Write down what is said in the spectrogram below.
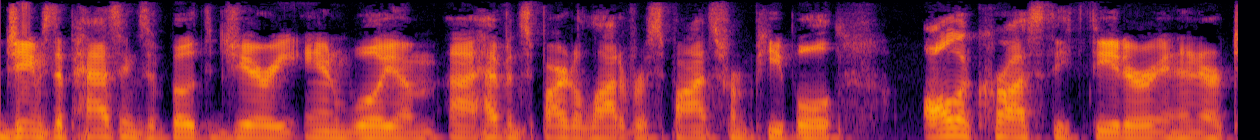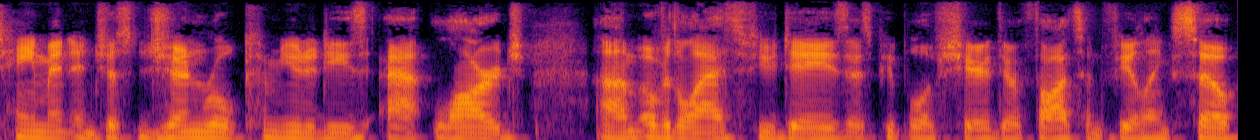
James, the passings of both Jerry and William uh, have inspired a lot of response from people all across the theater and entertainment and just general communities at large um, over the last few days as people have shared their thoughts and feelings. So,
